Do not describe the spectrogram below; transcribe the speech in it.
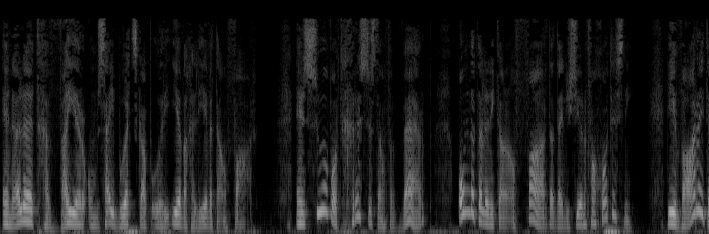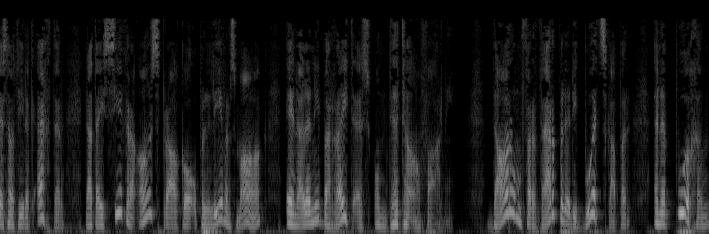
En hulle het geweier om sy boodskap oor die ewige lewe te aanvaar. En so word Christus dan verwerp omdat hulle nie kan aanvaar dat hy die seun van God is nie. Die waarheid is natuurlik egter dat hy sekere aansprake op hulle lewens maak en hulle nie bereid is om dit te aanvaar nie. Daarom verwerp hulle die boodskapper in 'n poging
